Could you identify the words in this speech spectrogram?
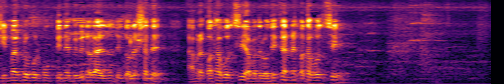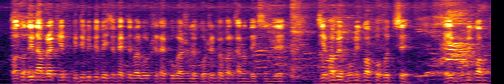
চিন্ময় প্রভুর মুক্তি নিয়ে বিভিন্ন রাজনৈতিক দলের সাথে আমরা কথা বলছি, আমাদের অধিকার নিয়ে কথা বলছি। কতদিন আমরা পৃথিবীতে বেঁচে থাকতে পারব সেটা খুব আসলে কঠিন ব্যাপার, কারণ দেখছেন যে যেভাবে ভূমিকম্প হচ্ছে, এই ভূমিকম্প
